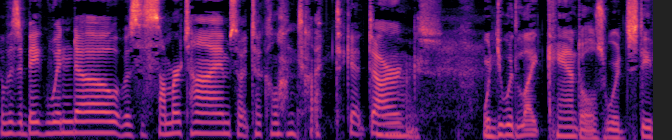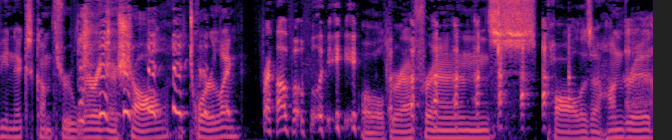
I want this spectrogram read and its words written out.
It was a big window. It was the summertime, so it took a long time to get dark. Oh, nice. When you would light candles, would Stevie Nicks come through wearing a shawl, twirling? Probably. Old reference. Paul is a hundred.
